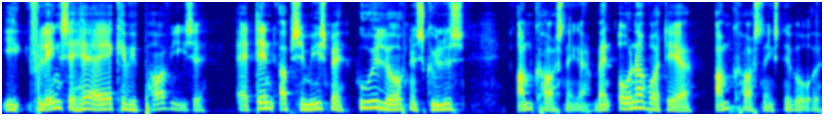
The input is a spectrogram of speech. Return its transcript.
I forlængelse heraf kan vi påvise, at den optimisme udelukkende skyldes omkostninger. Man undervurderer omkostningsniveauet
